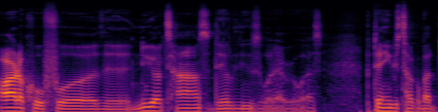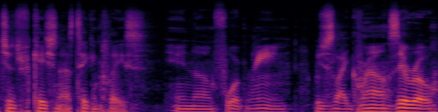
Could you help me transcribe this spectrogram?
article for the New York Times, the Daily News, or whatever it was. But then he was talking about the gentrification that's taking place in um, Fort Greene, which is like ground zero.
